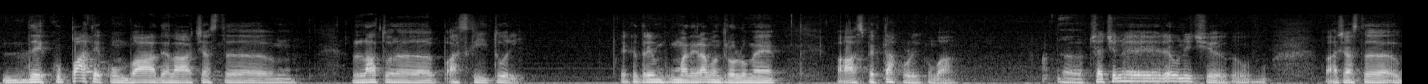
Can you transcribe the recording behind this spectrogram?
decupate cumva de la această latură a scriturii. Cred că trăim mai degrabă într-o lume a spectacolului cumva. Uh, ceea ce nu e rău nici această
